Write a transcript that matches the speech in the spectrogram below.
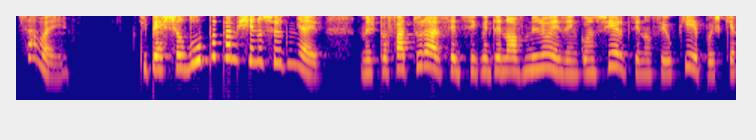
Sabem? Tipo, é chalupa para mexer no seu dinheiro. Mas para faturar 159 milhões em concertos e não sei o quê, pois que é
